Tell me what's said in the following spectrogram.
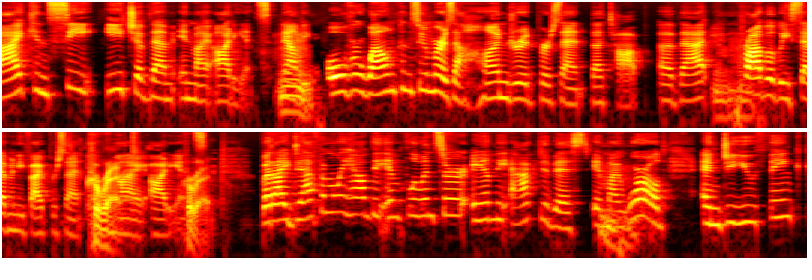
I can see each of them in my audience. Now, mm-hmm. the mm. overwhelmed consumer is 100% the top of that, mm-hmm. probably 75% Correct. of my audience. Correct but I definitely have the influencer and the activist in my mm-hmm. world. And do you think,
